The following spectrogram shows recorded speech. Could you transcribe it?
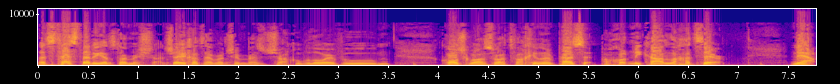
Let's test that against our Mishnah. Sheikhat Evan Shem Pesach Shachu V'lo Kol Merpeset Pachot Mikan. Now,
